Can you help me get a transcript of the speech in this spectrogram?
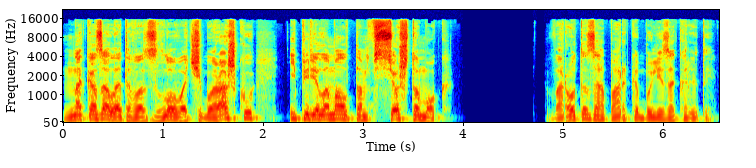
наказал этого злого чебурашку и переломал там все, что мог. Ворота зоопарка были закрыты.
